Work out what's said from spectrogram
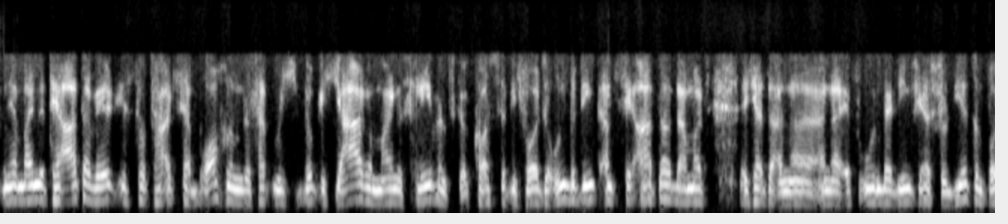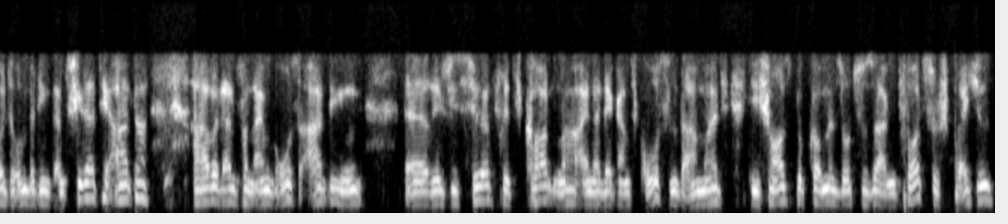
Ja, meine Theaterwelt ist total zerbrochen. Das hat mich wirklich Jahre meines Lebens gekostet. Ich wollte unbedingt ans Theater. Damals, ich hatte an der, an der FU in Berlin studiert und wollte unbedingt ans Schillertheater. Habe dann von einem großartigen äh, Regisseur Fritz Kortner, einer der ganz Großen damals, die Chance bekommen, sozusagen vorzusprechen.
